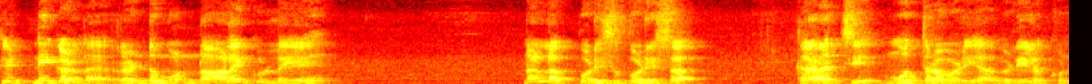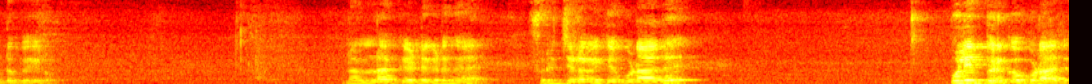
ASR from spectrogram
கிட்னிகளில் ரெண்டு மூணு நாளைக்குள்ளேயே நல்லா பொடிசு பொடிசாக கரைச்சி மூத்திர வழியாக வெளியில் கொண்டு போயிடும் நல்லா கேட்டுக்கிடுங்க. ஃப்ரிட்ஜில் வைக்கக்கூடாது. புளிப்பு இருக்கக்கூடாது.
